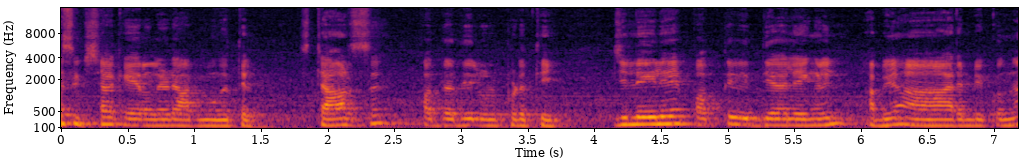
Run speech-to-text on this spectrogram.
ശിക്ഷ കേരളയുടെ ആഭിമുഖ്യത്തിൽ സ്റ്റാർസ് പദ്ധതിയിൽ ഉൾപ്പെടുത്തി ജില്ലയിലെ പത്ത് വിദ്യാലയങ്ങളിൽ അഭി ആരംഭിക്കുന്ന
